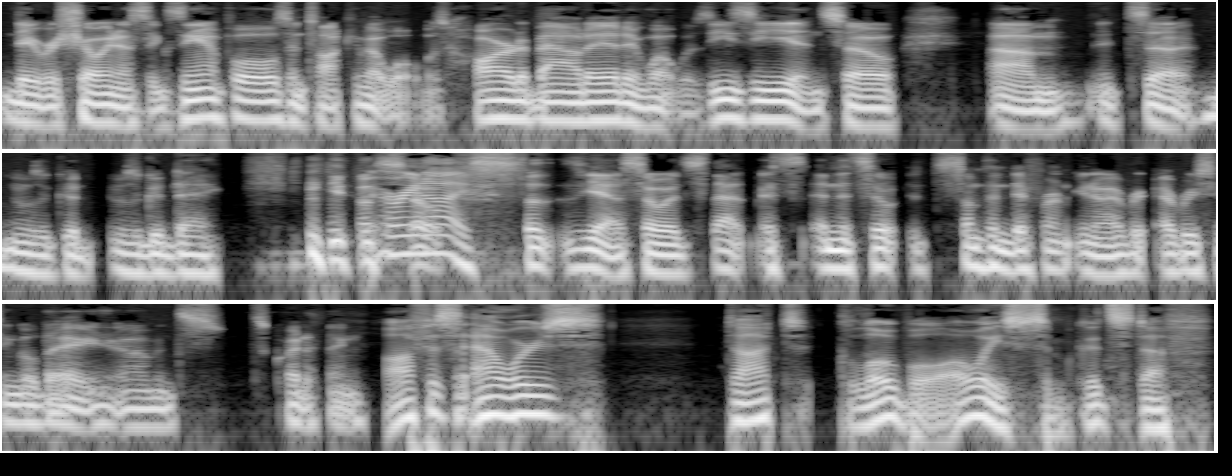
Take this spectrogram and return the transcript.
they were showing us examples and talking about what was hard about it and what was easy, and so um, it's uh, it was a good it was a good day. You know, Very so- nice. So yeah, so it's that it's and it's it's something different, you know, every every single day. Um, it's it's quite a thing. office hours dot global. Always some good stuff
